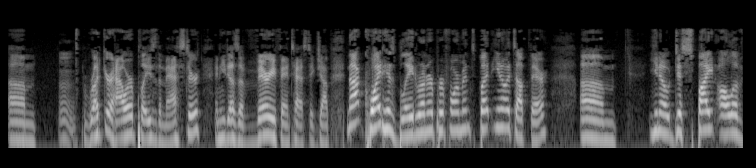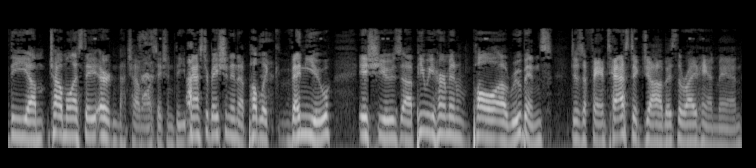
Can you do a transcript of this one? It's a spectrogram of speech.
Um, Rutger Hauer plays the master, and he does a very fantastic job. Not quite his Blade Runner performance, but you know it's up there. Um, you know, despite all of the um, child molestation or not child molestation, the masturbation in a public venue issues, uh, Pee Wee Herman, Paul uh, Reubens does a fantastic job as the right hand man.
